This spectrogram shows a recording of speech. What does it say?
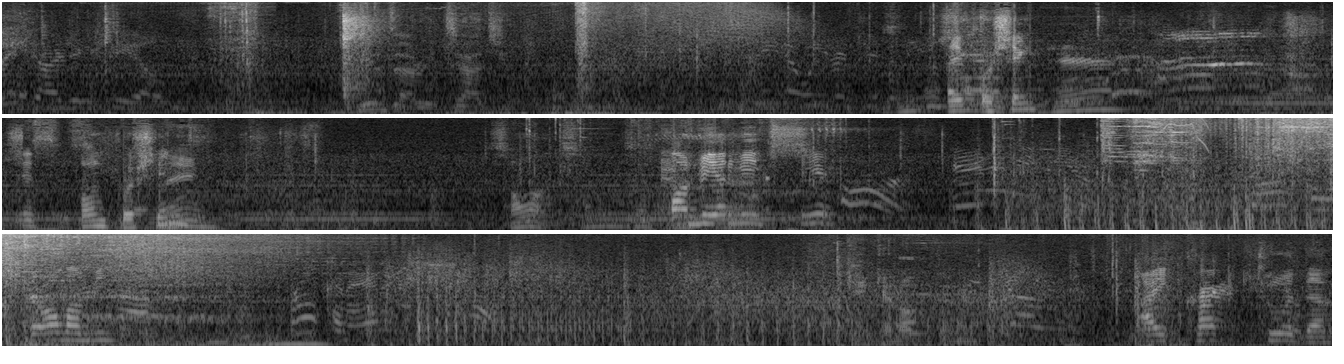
Recharging shield. Shields are recharging. Isn't there They pushing? in Here? Someone pushing? Someone, someone's On me, on me. Here. They're all on me. Can't get up there. I cracked two of them.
